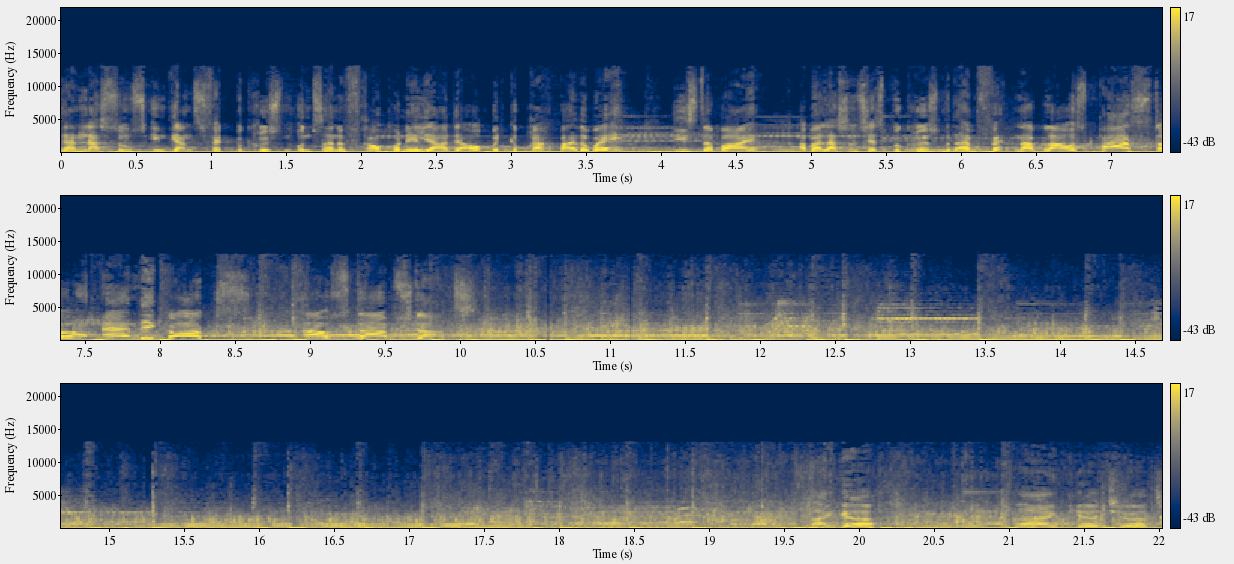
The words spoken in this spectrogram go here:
Dann lasst uns ihn ganz fett begrüßen. Und seine Frau Cornelia hat er auch mitgebracht, by the way. Die ist dabei. Aber lasst uns jetzt begrüßen mit einem fetten Applaus Pastor Andy Cox aus Darmstadt. Danke. Danke, Church.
